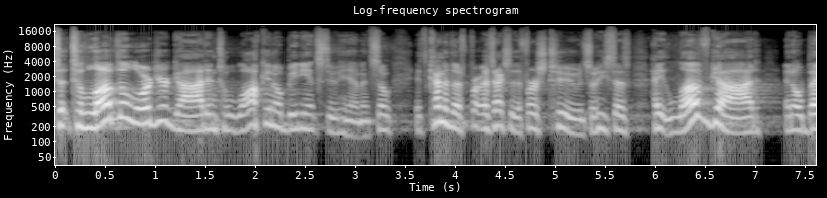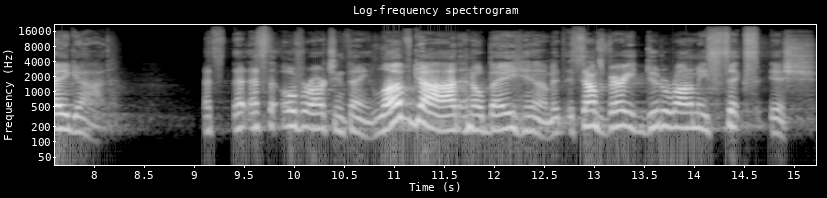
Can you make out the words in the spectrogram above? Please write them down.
To, to love the Lord your God and to walk in obedience to him. And so it's kind of the, it's actually the first two. And so he says, hey, love God and obey God. That's, that, that's the overarching thing. Love God and obey Him. It, it sounds very Deuteronomy 6 ish.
